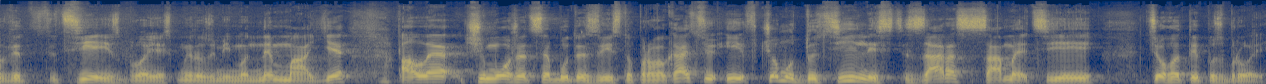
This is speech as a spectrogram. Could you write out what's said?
від цієї зброї, як ми розуміємо, немає. Але чи може це бути, звісно, провокацією? І в чому доцільність зараз саме цієї цього типу зброї?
